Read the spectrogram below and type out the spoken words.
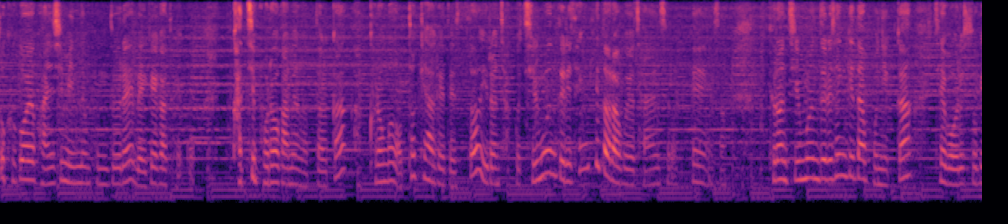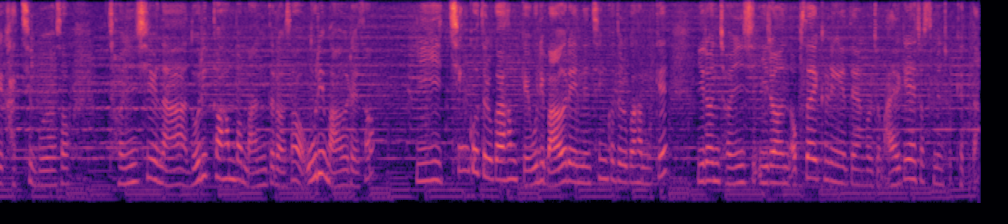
또 그거에 관심 있는 분들의 매개가 되고 같이 보러 가면 어떨까? 아, 그런 건 어떻게 하게 됐어? 이런 자꾸 질문들이 생기더라고요, 자연스럽게. 그래서 그런 질문들이 생기다 보니까 제 머릿속에 같이 모여서 전시나 놀이터 한번 만들어서 우리 마을에서 이 친구들과 함께 우리 마을에 있는 친구들과 함께 이런 전시 이런 업사이클링에 대한 걸 좀 알게 해줬으면 좋겠다.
